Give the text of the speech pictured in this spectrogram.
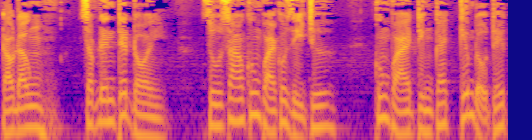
Cao Đông Sắp đến Tết rồi Dù sao cũng phải có gì chứ? Cũng phải tìm cách kiếm độ Tết.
